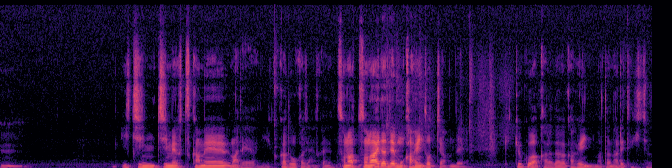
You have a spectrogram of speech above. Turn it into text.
うん1日目2日目まで行くかどうかじゃないですかね。そのその間でもうカフェイン取っちゃうんで結局は体がカフェインにまた慣れてきちゃうっ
